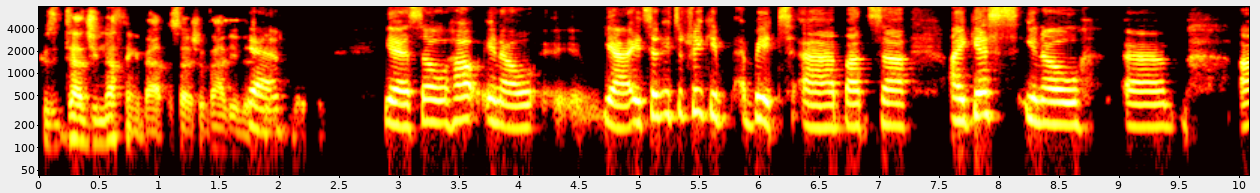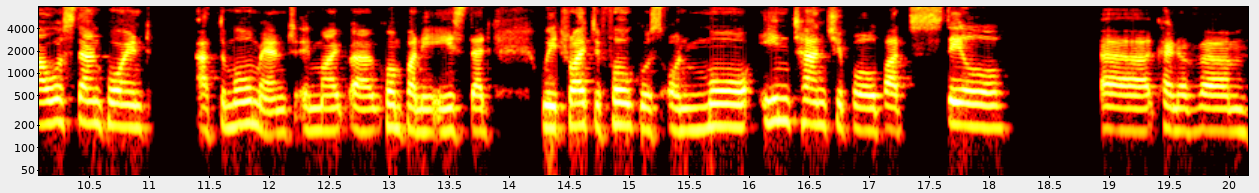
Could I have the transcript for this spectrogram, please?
because it tells you nothing about the social value yeah yeah so how you know yeah it's a it's a tricky bit uh, but uh, i guess you know uh, our standpoint at the moment in my uh, company is that we try to focus on more intangible but still uh, kind of um,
